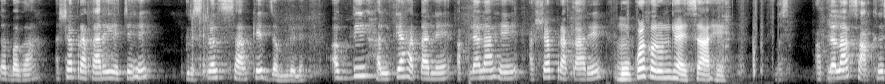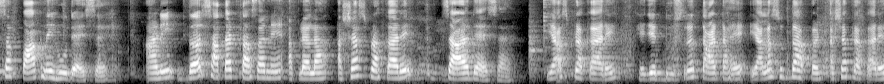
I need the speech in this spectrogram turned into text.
तर बघा अशा प्रकारे याचे हे क्रिस्टल्ससारखे जमलेले. अगदी हलक्या हाताने आपल्याला हे अशा प्रकारे मोकळं करून घ्यायचं आहे. आपल्याला साखरेचा पाक नाही होऊ द्यायचा आहे. आणि दर सात आठ तासाने आपल्याला अशाच प्रकारे चाळ द्यायचा आहे. याच प्रकारे हे जे दुसरं ताट आहे यालासुद्धा आपण अशा प्रकारे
